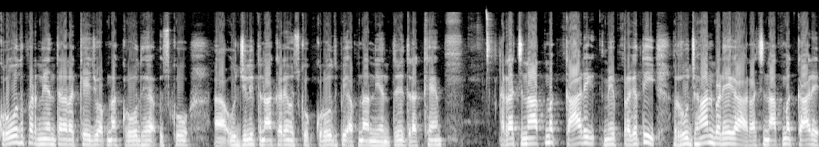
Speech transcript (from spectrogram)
क्रोध पर नियंत्रण रखें, जो अपना क्रोध है उसको उज्जलित ना करें, उसको क्रोध पे अपना नियंत्रित रखें। रचनात्मक कार्य में प्रगति, रुझान बढ़ेगा। रचनात्मक कार्य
